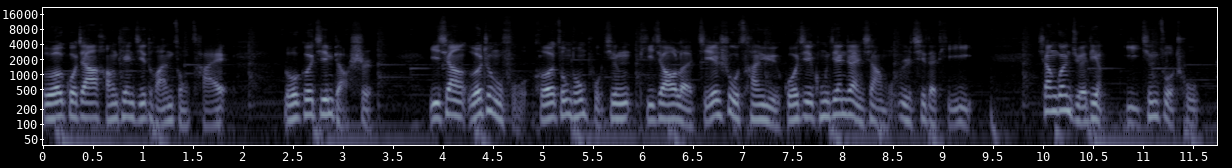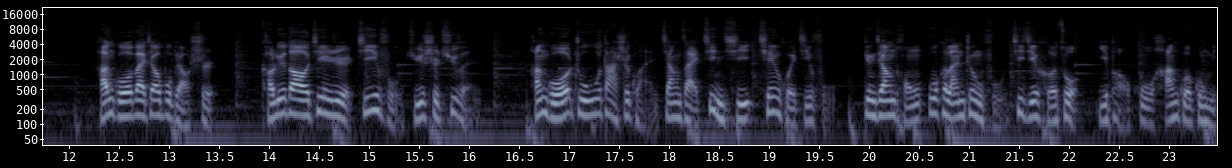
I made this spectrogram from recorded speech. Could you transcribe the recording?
俄国家航天集团总裁罗戈金表示，已向俄政府和总统普京提交了结束参与国际空间站项目日期的提议，相关决定已经作出。韩国外交部表示，考虑到近日基辅局势趋稳。韩国驻乌大使馆将在近期迁回基辅，并将同乌克兰政府积极合作，以保护韩国公民。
